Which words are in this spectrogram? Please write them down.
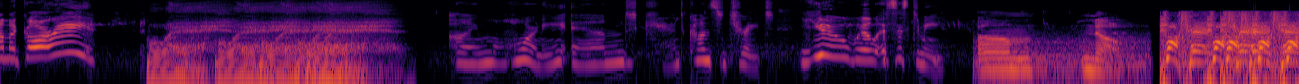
Kamikori! Moe, moe, moe. I'm horny and can't concentrate. You will assist me. Um, no. Fuckhead, fuckhead, fuckhead, fuckhead.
